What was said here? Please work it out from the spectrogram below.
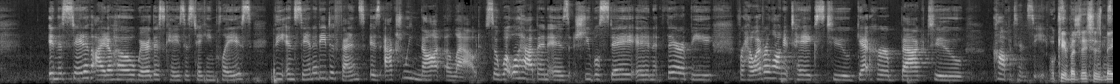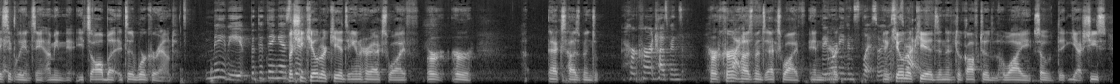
in the state of Idaho, where this case is taking place, the insanity defense is actually not allowed. So, what will happen is she will stay in therapy for however long it takes to get her back to competency. Okay, so but this is basically insane. I mean, it's all but it's a workaround. Maybe, but the thing is, but she killed her kids and her ex-wife or her ex-husband's, her current husband's her current wife. husband's ex-wife, and they her, weren't even split. So and killed her wife. kids, and then took off to Hawaii. So the, yeah, she's.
